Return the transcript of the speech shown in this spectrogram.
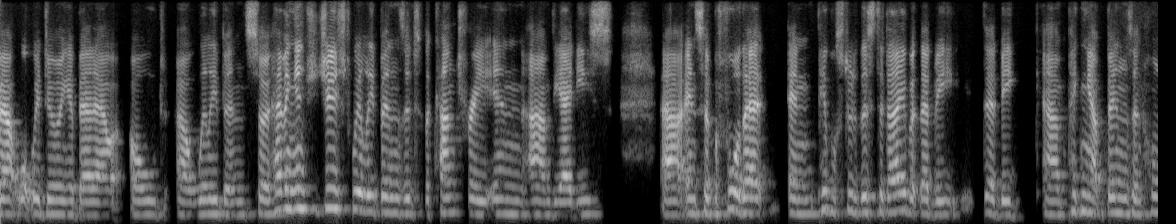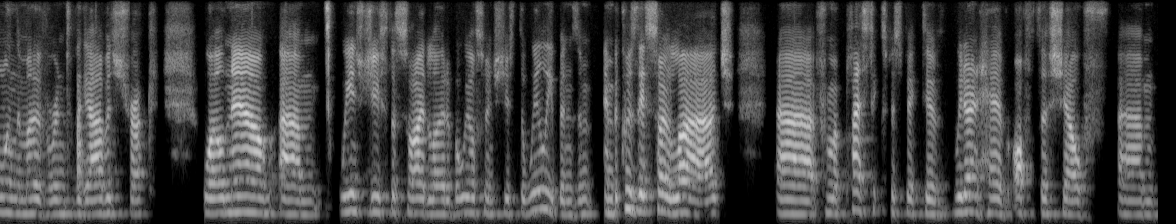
about what we're doing about our old uh, wheelie bins. So having introduced wheelie bins into the country in um, the 80s, uh, and so before that, and people do this today, but they'd be they'd be um, picking up bins and hauling them over into the garbage truck. Well, now um, we introduced the side loader, but we also introduced the wheelie bins, and, and because they're so large, uh, from a plastics perspective, we don't have off the shelf um,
